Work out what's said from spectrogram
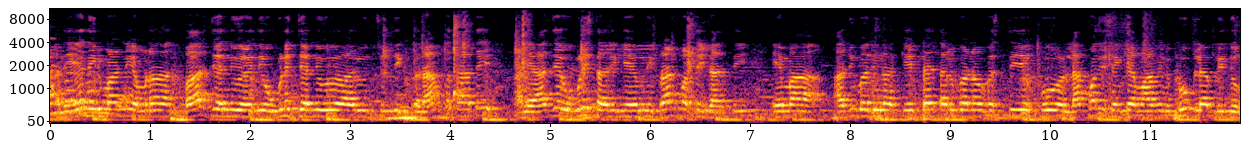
અને એ નિર્માણની હમણાં બાર જાન્યુઆરીથી ઓગણીસ જાન્યુઆરી સુધી રામકથા હતી અને આજે ઓગણીસ તારીખે એમની પ્રાણ પ્રતિષ્ઠા હતી એમાં આજુબાજુના કેટલાય તાલુકાના વસ્તીએ લાખોની સંખ્યામાં આવીને ખૂબ લાભ લીધો.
